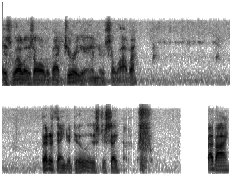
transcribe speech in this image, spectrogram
as well as all the bacteria in their saliva. Better thing to do is to say, bye bye.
